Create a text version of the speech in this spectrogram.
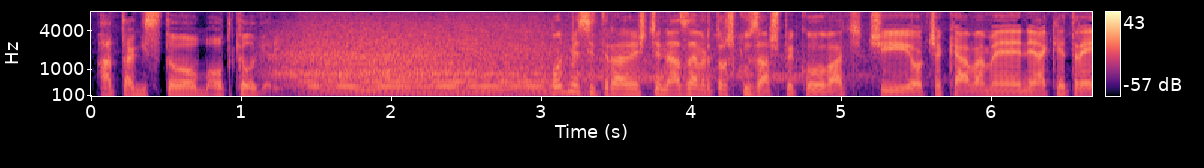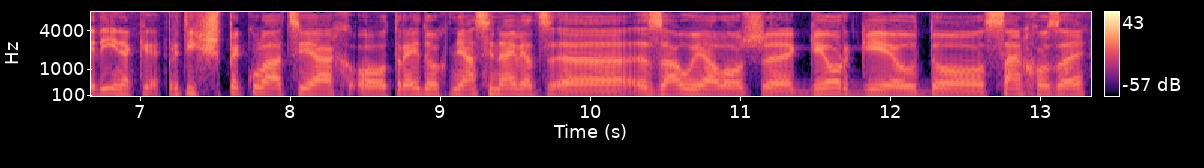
a takisto od Calgary. Poďme si teda ešte na záver trošku zašpekulovať, či očakávame nejaké trady. Inak pri tých špekuláciách o tradoch mňa asi najviac e, zaujalo, že Georgiev do San Jose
